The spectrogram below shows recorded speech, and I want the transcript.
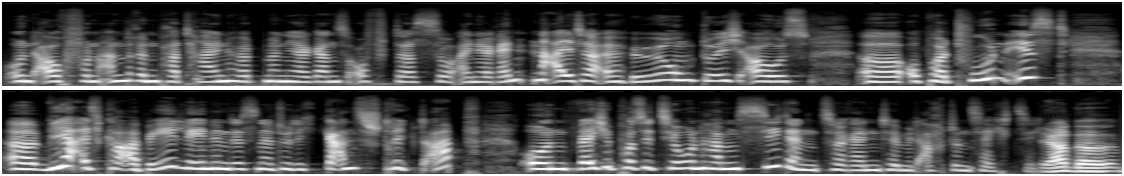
Und auch von anderen Parteien hört man ja ganz oft, dass so eine Rentenaltererhöhung durchaus äh, opportun ist. Äh, wir als KAB lehnen das natürlich ganz strikt ab. Und welche Position haben Sie denn zur Rente mit 68? Ja, da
